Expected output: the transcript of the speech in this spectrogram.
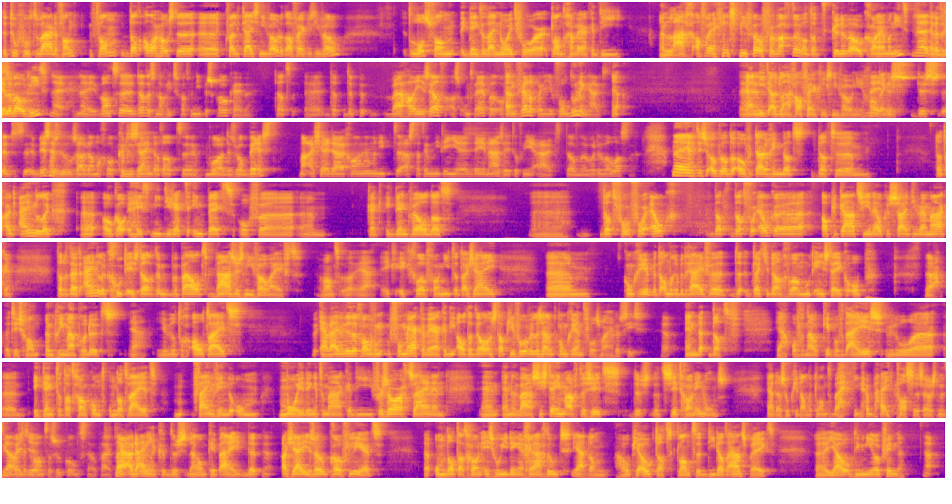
de toegevoegde waarde van, van dat allerhoogste kwaliteitsniveau, dat afwerkingsniveau. Los van, ik denk dat wij nooit voor klanten gaan werken die een laag afwerkingsniveau verwachten, want dat kunnen we ook gewoon helemaal niet. Nee, en dat is- willen we ook niet. Nee, nee want eh, dat is nog iets wat we niet besproken hebben. Dat, eh, dat de, waar haal je zelf als ontwerper of Ja. developer je voldoening uit? Ja. Eh, ja, niet uit laag afwerkingsniveau in ieder geval, Nee, denk ik. dus, dus het businessdoel zou dan nog wel kunnen zijn dat dat, wow, dat is wel best. Maar als jij daar gewoon helemaal niet, eh, als dat helemaal niet in je DNA zit of in je aard, dan eh, wordt het wel lastig. Nee, het is ook wel de overtuiging dat, dat, ehm, dat uiteindelijk, eh, ook al heeft het niet directe impact, of eh, ehm, kijk, ik denk wel dat, dat voor, voor elk, dat, dat voor elke applicatie en elke site die wij maken, dat het uiteindelijk goed is dat het een bepaald basisniveau heeft. Want eh, ja, ik, ik geloof gewoon niet dat als jij ehm, concurreert met andere bedrijven, dat je dan gewoon moet insteken op, ja, het is gewoon een prima product. Ja, je wilt toch altijd, ja, wij willen gewoon voor, voor merken werken die altijd wel een stapje voor willen zijn op de concurrent, volgens mij. Precies. Ja. En da- dat, ja, of het nou kip of het ei is, ik bedoel, eh, eh, ik denk dat dat gewoon komt omdat wij het fijn vinden om mooie dingen te maken die verzorgd zijn en, en, en waar een systeem achter zit. Dus dat zit gewoon in ons. Ja, daar zoek je dan de klanten bij die daarbij passen. Zo is het Ja, natuurlijk of een de beetje. klanten zoeken ons daarop uit. Nou ja, uiteindelijk dus daarom kip-ei. Dat- Ja. Als jij je zo profileert, eh, omdat dat gewoon is hoe je dingen graag doet, ja, dan hoop je ook dat klanten die dat aanspreekt, eh, jou op die manier ook vinden. Ja.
